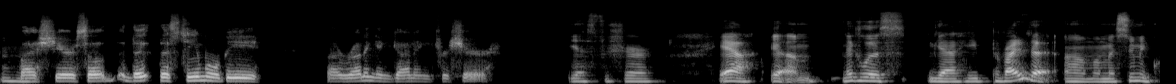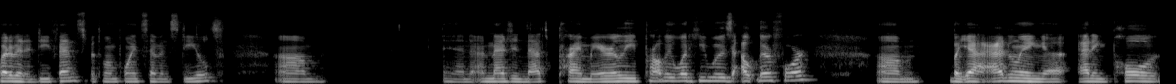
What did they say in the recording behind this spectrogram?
Mhm. last year. So th- this team will be uh, running and gunning for sure. Yes, for sure. Yeah, yeah. Um, Nicholas, yeah, he provided a, um, I'm assuming quite a bit of defense with 1.7 steals. Um, and I imagine that's primarily probably what he was out there for. Um, but yeah, adding uh, adding Paul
